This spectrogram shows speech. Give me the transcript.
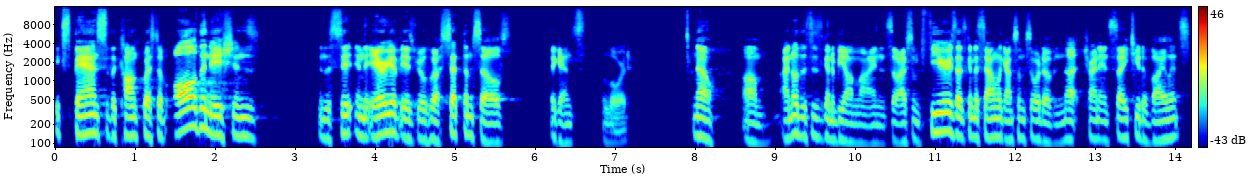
expands to the conquest of all the nations in the, in the area of Israel who have set themselves against the Lord. Now, um, I know this is going to be online, and so I have some fears that's going to sound like I'm some sort of nut trying to incite you to violence.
